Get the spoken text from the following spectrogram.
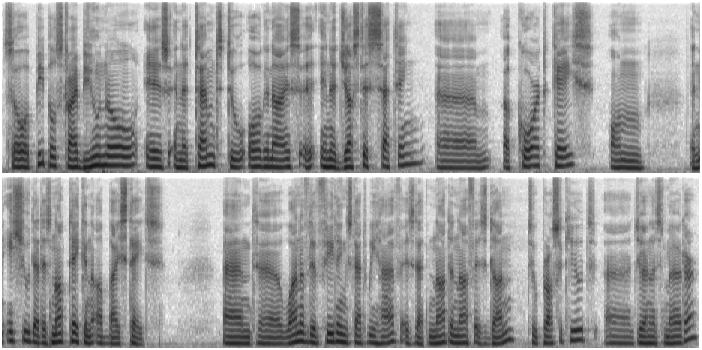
So, a People's Tribunal is an attempt to organize uh, in a justice setting um, a court case on an issue that is not taken up by states. And uh, one of the feelings that we have is that not enough is done to prosecute uh, journalist murder.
